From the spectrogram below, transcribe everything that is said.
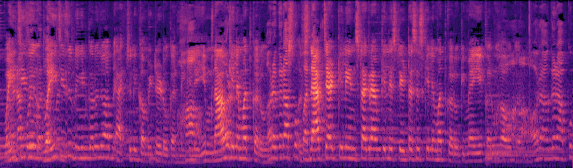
वही चीज़ें मतलब वही चीज़ें बिगिन करो जो आप एक्चुअली कमिटेड हो करने हाँ, के लिए। ये नाम और, के लिए मत करो। और अगर आपको स्नैपचैट के लिए इंस्टाग्राम के लिए स्टेटसेस के लिए मत करो कि मैं ये करूँगा हाँ, वो करूँगा। और अगर आपको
